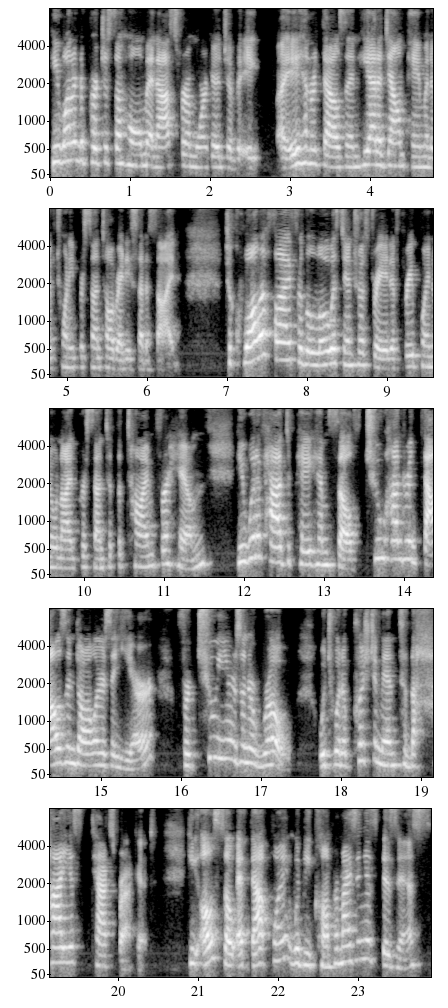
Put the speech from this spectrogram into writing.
He wanted to purchase a home and asked for a mortgage of 800,000. Uh, he had a down payment of 20% already set aside. To qualify for the lowest interest rate of 3.09% at the time for him, he would have had to pay himself $200,000 a year for two years in a row, which would have pushed him into the highest tax bracket. He also, at that point, would be compromising his business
